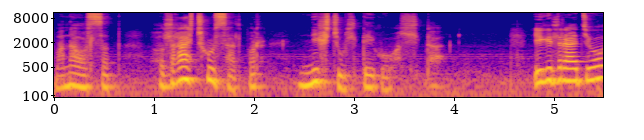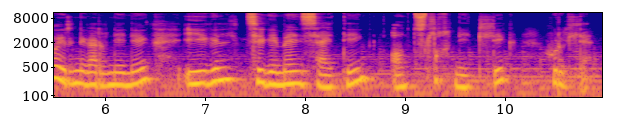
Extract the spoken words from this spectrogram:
манай улсад хулгайчгүй салбар нэг ч үлдээгүй болтой. Игэл радио 91.1 Игэл цэгийн сайтын онцлог нийтлэлийг хүргэлээ.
